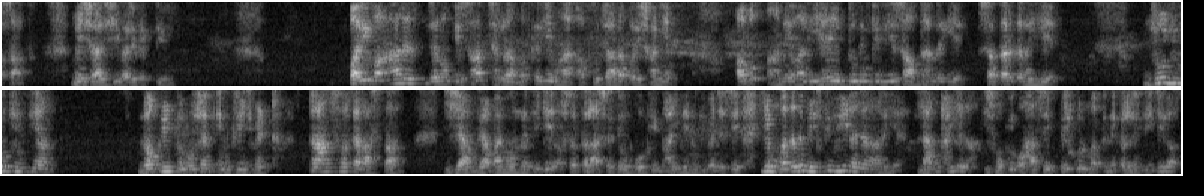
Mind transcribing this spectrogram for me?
साथ। मेष राशि वाले व्यक्ति हो परिवार जनों के साथ झगड़ा मत करिए, वहाँ आपको ज़्यादा परेशानियाँ अब आने वाली है, एक दो दिन के लिए सावधान रहिए, सतर्क रहिए। जो युवक युवतियाँ नौकरी प्रमोशन इंक्रीजमेंट ट्रांसफ़र का रास्ता या व्यापार में उन्नति के अवसर तलाश रहे थे, उनको उनके भाई बहनों की वजह से ये मदद मिलती हुई नज़र आ रही है। लाभ उठाइएगा। इस मौके को हाथ से बिल्कुल मत निकलने दीजिएगा।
